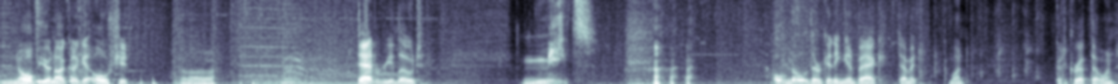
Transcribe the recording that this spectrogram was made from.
Nope, you're not gonna get. Oh shit. No. That reload. Meat! oh no, they're getting it back. Damn it. Come on. Gotta grab that one.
